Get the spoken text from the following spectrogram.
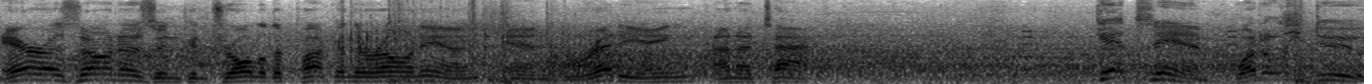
Arizona's in control of the puck in their own end and readying an attack. Gets in. What'll he do?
